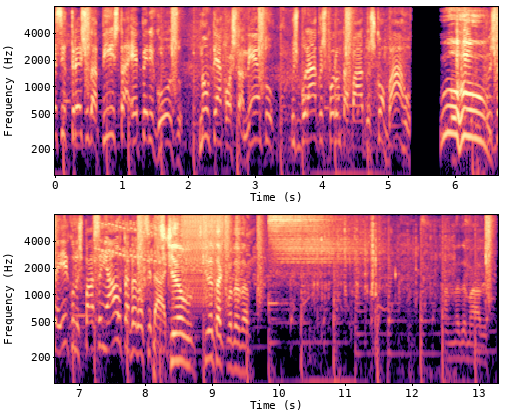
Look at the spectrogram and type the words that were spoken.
Esse trecho da pista é perigoso. Não tem acostamento, os buracos foram tapados com barro. Uhu! Os veículos passam em alta velocidade. Sikine, sikine takmadı adam. Anladım abi.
